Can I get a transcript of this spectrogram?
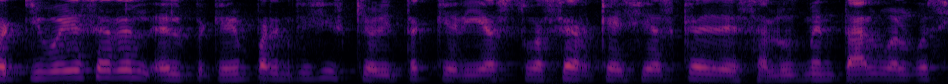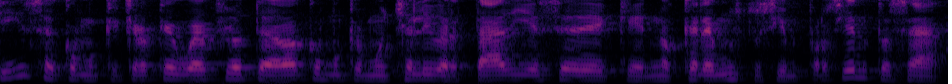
aquí voy a hacer el, pequeño paréntesis que ahorita querías tú hacer, que decías que de salud mental o algo así, o sea, como que creo que Webflow te daba como que mucha libertad y ese de que no queremos tu 100%, o sea,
